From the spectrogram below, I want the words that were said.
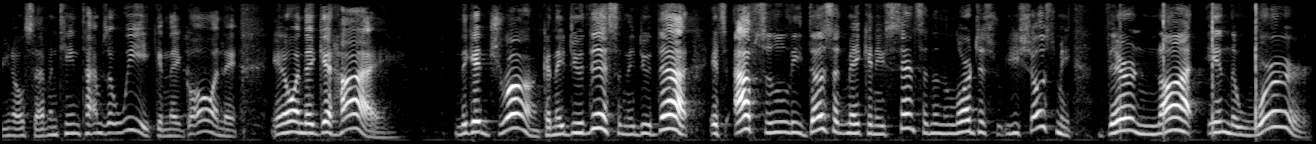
you know, 17 times a week and they go and they, you know, and they get high. And they get drunk and they do this and they do that. It absolutely doesn't make any sense. And then the Lord just he shows me they're not in the word.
